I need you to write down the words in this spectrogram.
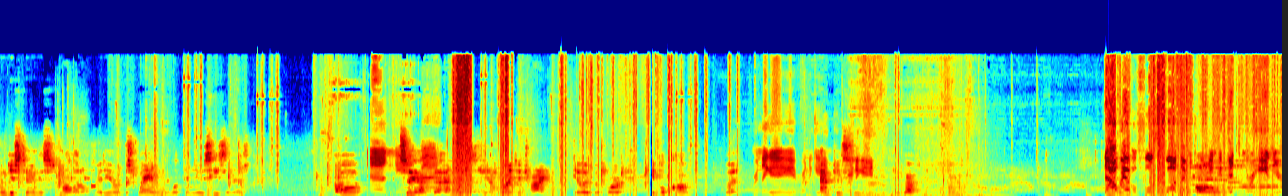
I'm just doing a small little video explaining what the new season is. Uh, so yeah, the NPC, I'm going to try and do it before people come, but Renegade, renegade, NPC, renegade. you got, Now we have a full squad that we Oh. It's more easier.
